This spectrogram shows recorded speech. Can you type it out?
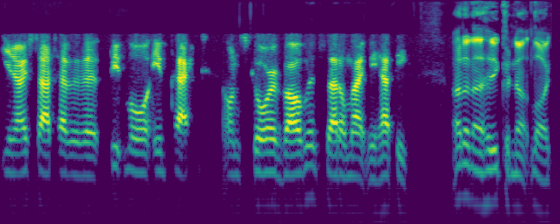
you know start to have a bit more impact on score involvements, that'll make me happy. I don't know who could not like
